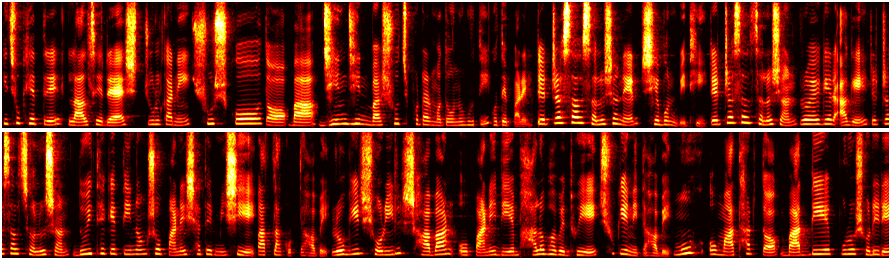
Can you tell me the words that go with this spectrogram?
কিছু ক্ষেত্রে লালচে র্যাশ, চুলকানি, শুষ্ক ত্বক বা ঝিনঝিন বা সুচ ফোটার মতো অনুভূতি হতে পারে। টেট্রাসল সলিউশনের সেবন বিধি টেট্রাসল সলিউশন প্রয়োগের আগে টেট্রাসল সলিউশন দুই থেকে তিন অংশ পানির সাথে মিশিয়ে পাতলা করতে হবে। রোগীর শরীর, সাবান ও পানি দিয়ে ভালোভাবে ধুয়ে শুকিয়ে নিতে হবে। মুখ ও মাথার ত্বক বাদ দিয়ে পুরো শরীরে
